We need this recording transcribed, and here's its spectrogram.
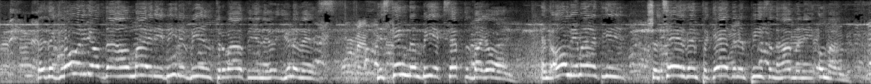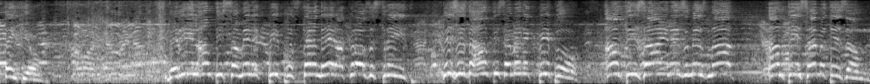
that the glory of the Almighty be revealed throughout the universe. His kingdom be accepted by all, and all humanity should serve Him together in peace and harmony. Amen. Thank you. The real anti-Semitic people stand here across the street. This is the anti-Semitic people. Anti-Zionism is not anti-Semitism.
